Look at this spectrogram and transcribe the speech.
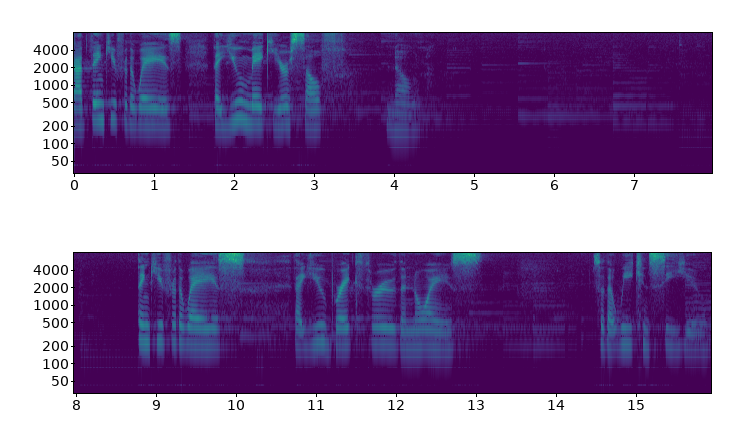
God, thank you for the ways that you make yourself known. Thank you for the ways that you break through the noise so that we can see you.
